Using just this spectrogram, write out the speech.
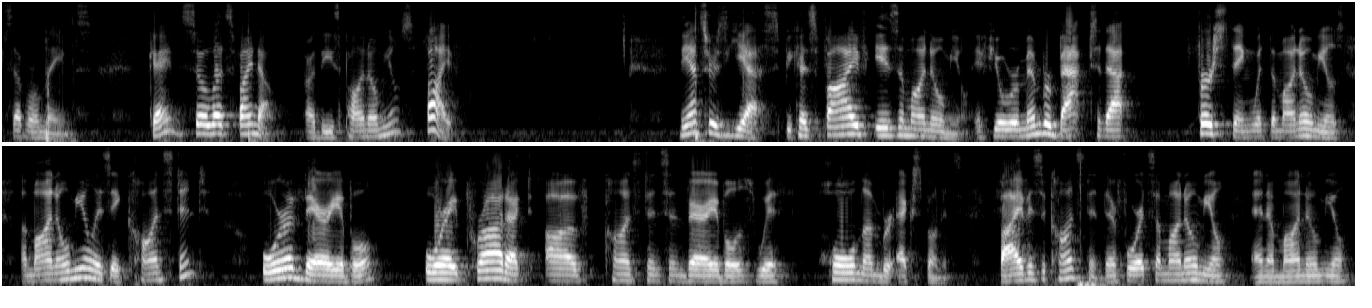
several names. Okay, so let's find out. Are these polynomials? Five. The answer is yes, because 5 is a monomial. If you'll remember back to that first thing with the monomials, a monomial is a constant or a variable or a product of constants and variables with whole number exponents. 5 is a constant, therefore it's a monomial, and a monomial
